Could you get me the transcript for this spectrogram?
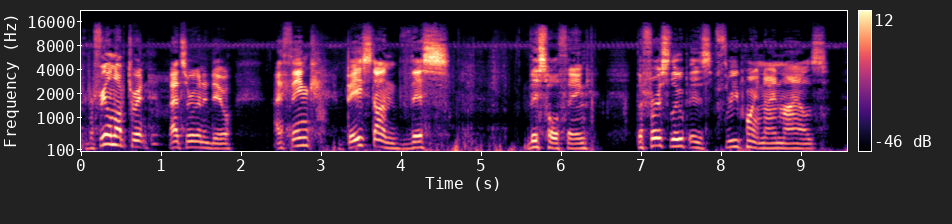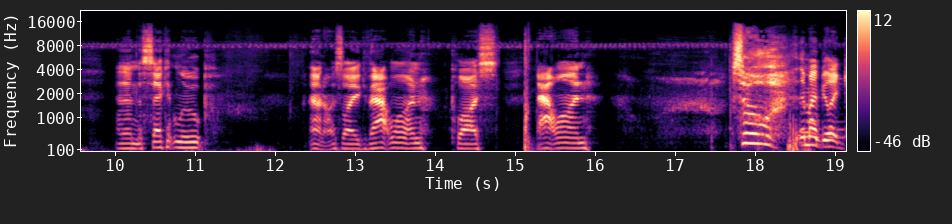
if we're feeling up to it, that's what we're gonna do. I think based on this this whole thing, the first loop is 3.9 miles, and then the second loop, I don't know, it's like that one plus that one. So it might be like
